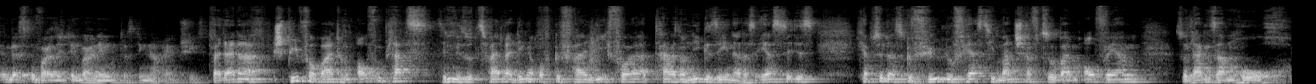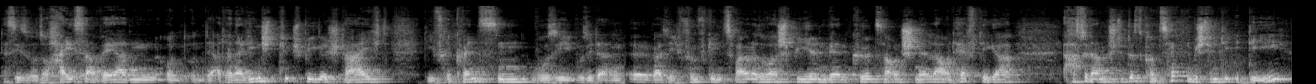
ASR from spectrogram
im besten Fall sich den Ball nehmen und das Ding nach rein schießen. Bei deiner Spielvorbereitung auf dem Platz sind mir so zwei, drei Dinge aufgefallen, die ich vorher teilweise noch nie gesehen habe. Das erste ist, ich habe so das Gefühl, du fährst die Mannschaft so beim Aufwärmen so langsam hoch, dass sie so, so heißer werden und, und der Adrenalinspiegel steigt, die Frequenzen, wo sie, wo sie dann, äh, weiß ich, fünf gegen zwei oder sowas spielen, werden kürzer und schneller und heftiger. Hast du da ein bestimmtes Konzept, eine bestimmte Idee?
